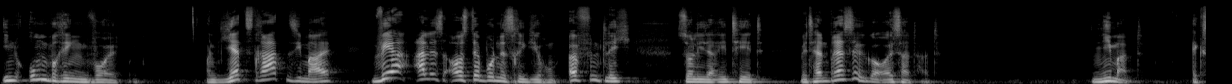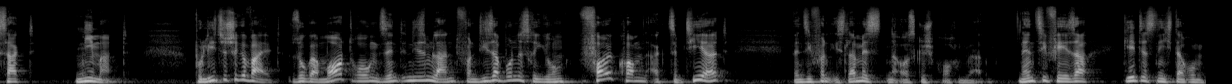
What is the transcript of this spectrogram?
ihn umbringen wollten. Und jetzt raten Sie mal, wer alles aus der Bundesregierung öffentlich Solidarität mit Herrn Bressel geäußert hat. Niemand. Exakt niemand. Politische Gewalt, sogar Morddrohungen sind in diesem Land von dieser Bundesregierung vollkommen akzeptiert, wenn sie von Islamisten ausgesprochen werden. Nancy Faeser geht es nicht darum,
